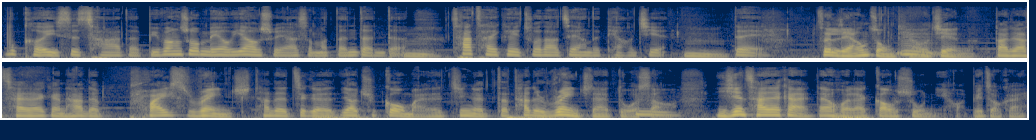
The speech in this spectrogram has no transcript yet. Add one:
不可以是差的，比方说没有药水啊什么等等的，嗯，它才可以做到这样的条件，嗯，对。这两种条件呢，嗯、大家猜猜看，它的 price range，它的这个要去购买的金额，它它的 range 在多少？嗯、你先猜猜看，待会回来告诉你哈，别走开。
